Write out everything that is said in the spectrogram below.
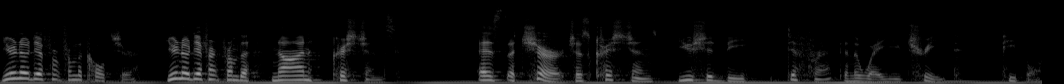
you're no different from the culture. You're no different from the non Christians. As a church, as Christians, you should be different in the way you treat people.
